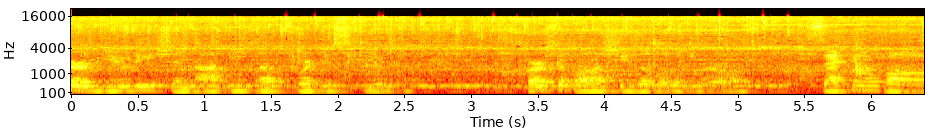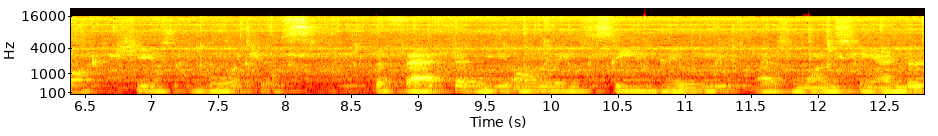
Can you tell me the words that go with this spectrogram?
her beauty should not be up for dispute. First of all, she's a little girl. Second of all, she's gorgeous. The fact that we only see beauty as one standard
